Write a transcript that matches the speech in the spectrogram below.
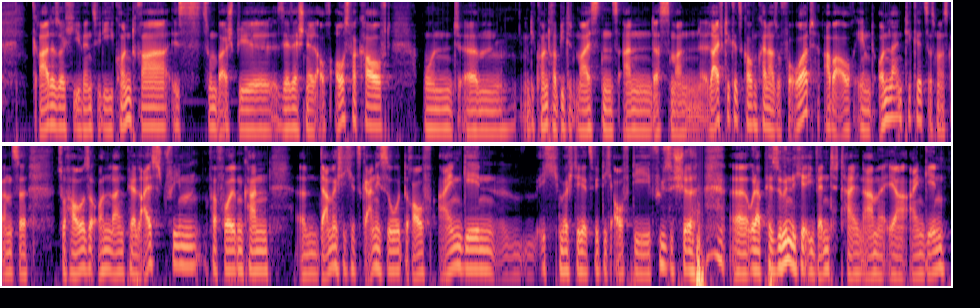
gerade solche Events wie die Contra ist zum Beispiel sehr, sehr schnell auch ausverkauft. Und ähm, die Contra bietet meistens an, dass man Live-Tickets kaufen kann, also vor Ort, aber auch eben Online-Tickets, dass man das Ganze zu Hause online per Livestream verfolgen kann. Ähm, da möchte ich jetzt gar nicht so drauf eingehen. Ich möchte jetzt wirklich auf die physische äh, oder persönliche Event-Teilnahme eher eingehen.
